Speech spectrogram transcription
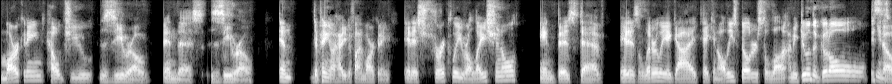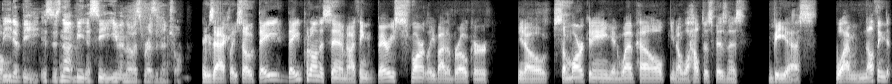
Marketing helps you zero in this, zero. And depending on how you define marketing, it is strictly relational and biz dev. It is literally a guy taking all these builders to launch. I mean, doing the good old, this you know, B two B. This is not B two C, even though it's residential. Exactly. So they they put on the sim, I think very smartly by the broker, you know, some marketing and web help, you know, will help this business. BS. We'll have nothing to,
